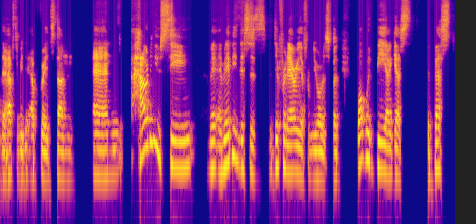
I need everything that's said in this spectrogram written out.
there have to be the upgrades done. And how do you see, and maybe this is a different area from yours, but what would be, I guess, the best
